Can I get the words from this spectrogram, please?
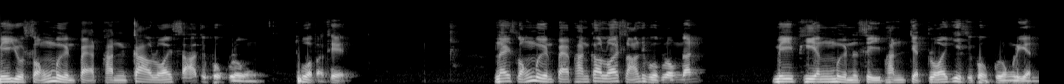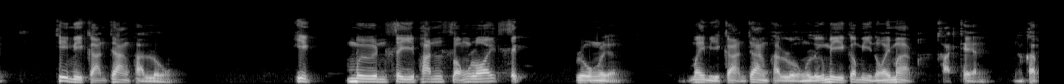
มีอยู่ 28,936 โรงทั่วประเทศ ใน 28,936 โรงนั้น มีเพียง 14,726 โรงเรียนที่มีการจ้างผ่านโรง อีก 14,210 โรงเรียนไม่มีการจ้างผ่านโรงหรือมีก็มีน้อยมากขาดแคลนนะครับ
